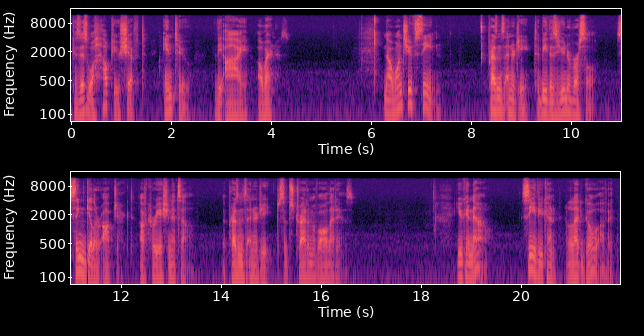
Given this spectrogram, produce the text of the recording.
because this will help you shift into the I awareness. Now, once you've seen presence energy to be this universal singular object of creation itself, the presence energy, the substratum of all that is. You can now see if you can let go of it.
